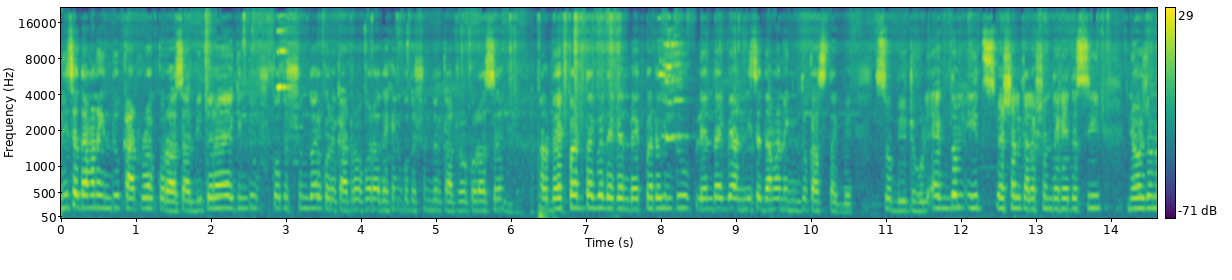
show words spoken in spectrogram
নিচে দামানে কিন্তু কাটওয়ার্ক করা আছে। আর ভিতরে কিন্তু কত সুন্দর করে কাটওয়ার্ক করা দেখেন কত সুন্দর কাটওয়ার্ক করা আছে। আর ব্যাক পার্ট থাকবে দেখেন ব্যাক পার্টও কিন্তু প্লেন থাকবে আর নিচে দামানে কিন্তু কাজ থাকবে। সো বিউটিফুল একদম ঈদ স্পেশাল কালেকশন দেখাইতেছি। নেওয়ার জন্য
